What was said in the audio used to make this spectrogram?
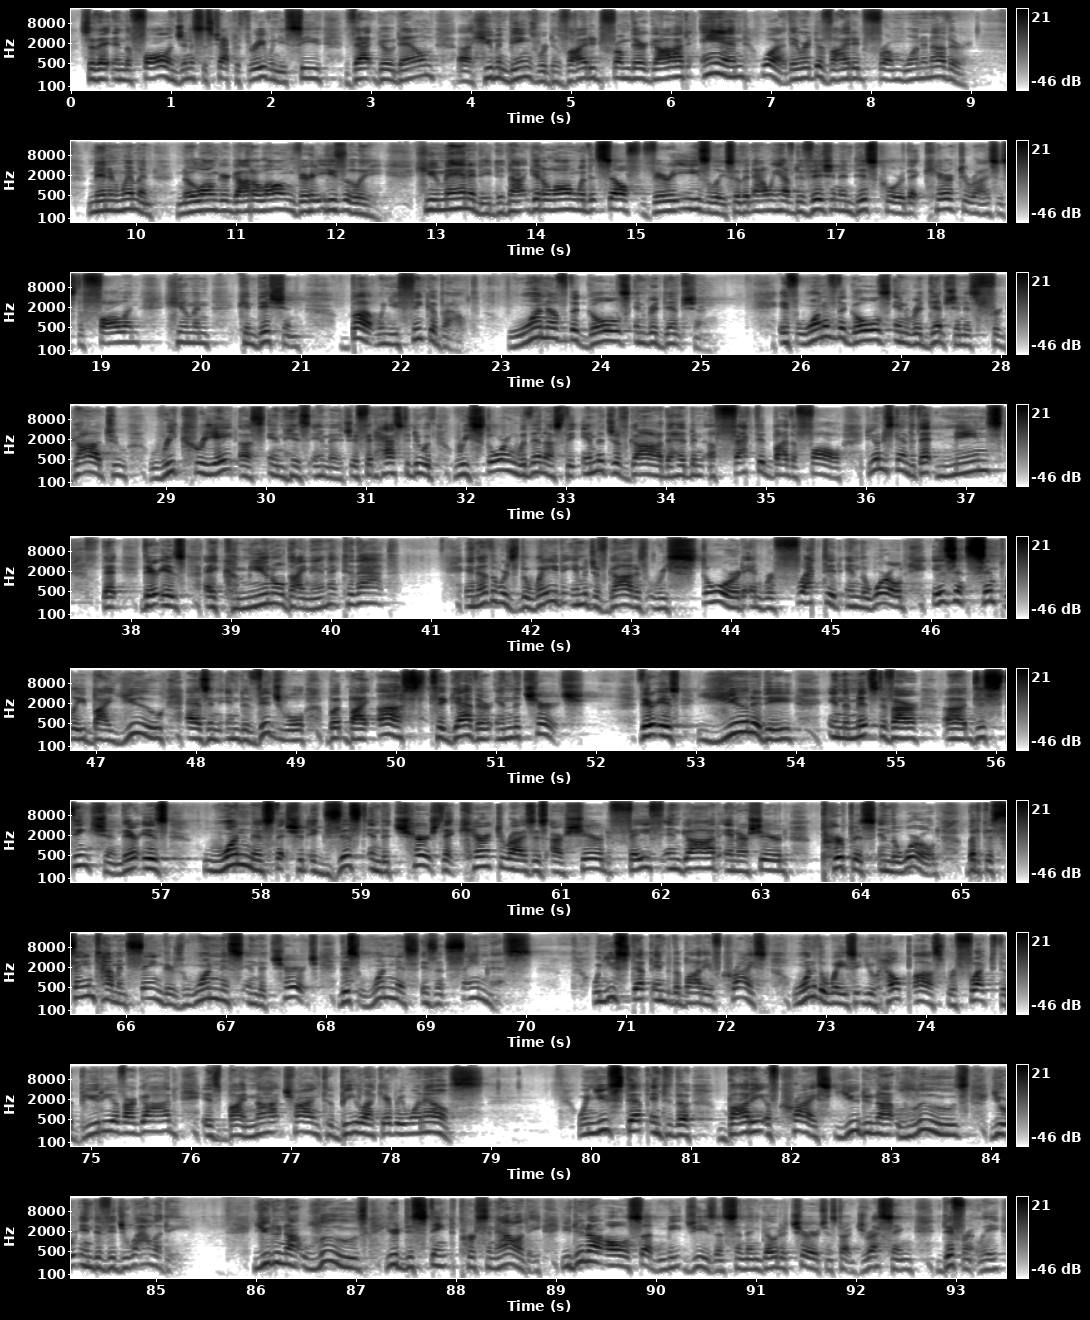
So that in the fall, in Genesis chapter 3, when you see that go down, uh, human beings were divided from their God, and what? They were divided from one another. Men and women no longer got along very easily. Humanity did not get along with itself very easily, so that now we have division and discord that characterizes the fallen human condition. But when you think about one of the goals in redemption, if one of the goals in redemption is for God to recreate us in his image, if it has to do with restoring within us the image of God that had been affected by the fall, do you understand that that means that there is a communal dynamic to that? In other words, the way the image of God is restored and reflected in the world isn't simply by you as an individual, but by us together in the church. There is unity in the midst of our uh, distinction. There is oneness that should exist in the church that characterizes our shared faith in God and our shared purpose in the world. But at the same time, in saying there's oneness in the church, this oneness isn't sameness. When you step into the body of Christ, one of the ways that you help us reflect the beauty of our God is by not trying to be like everyone else. When you step into the body of Christ, you do not lose your individuality. You do not lose your distinct personality. You do not all of a sudden meet Jesus and then go to church and start dressing differently,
